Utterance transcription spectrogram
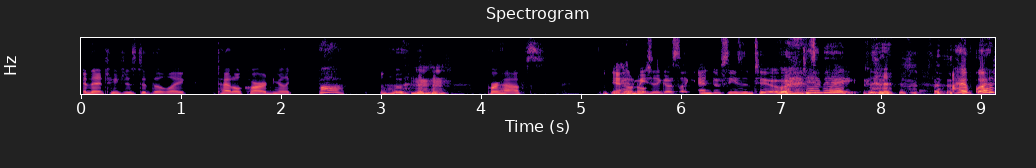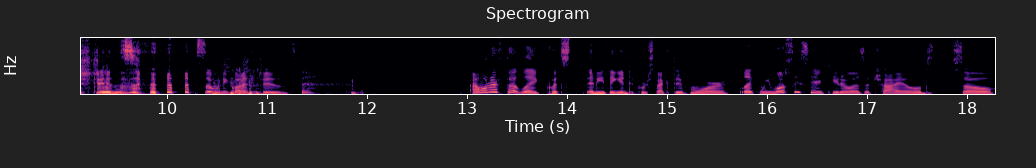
and then it changes to the like title card, and you're like, "Fuck." Perhaps. If Yeah, and immediately goes like end of season two. It's Damn like, it! wait. I have questions. so many questions. I wonder if that like puts anything into perspective more. Like we mostly see Akito as a child, so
